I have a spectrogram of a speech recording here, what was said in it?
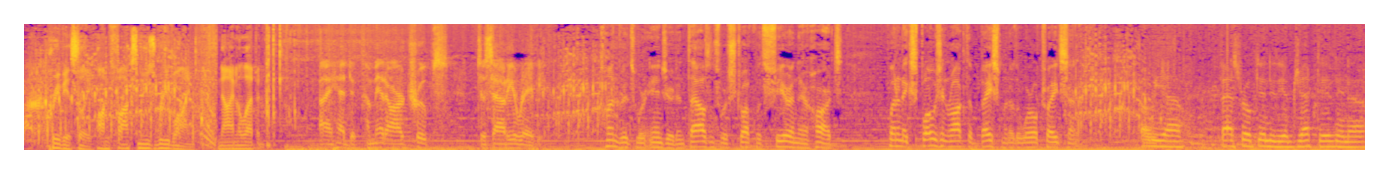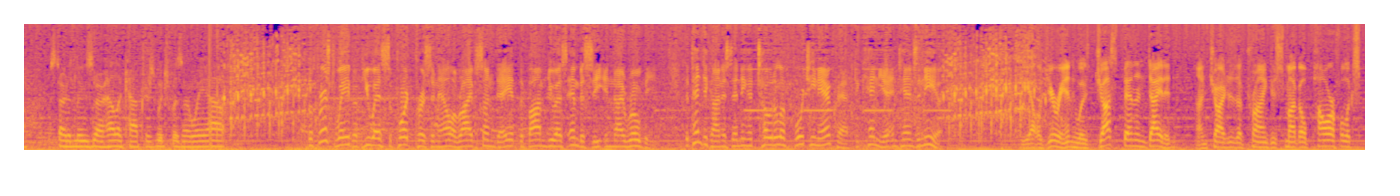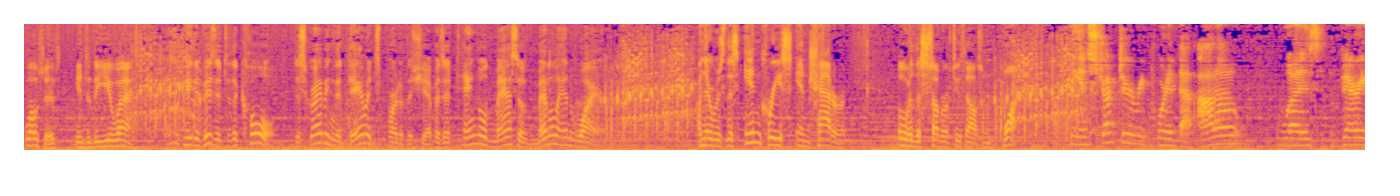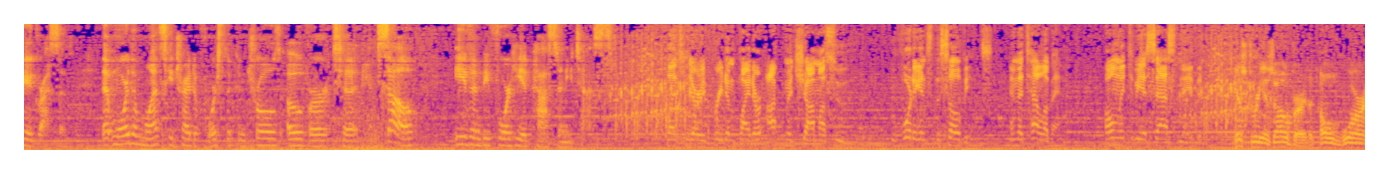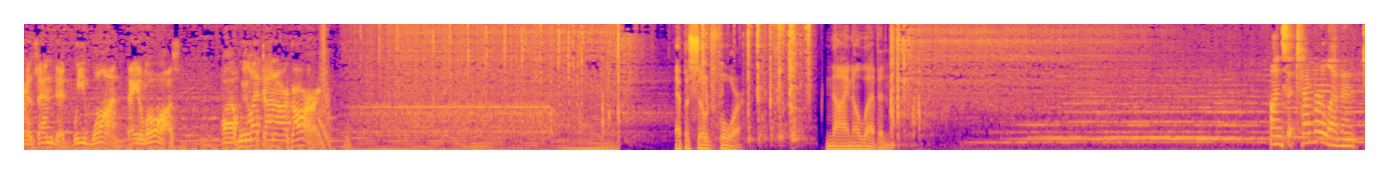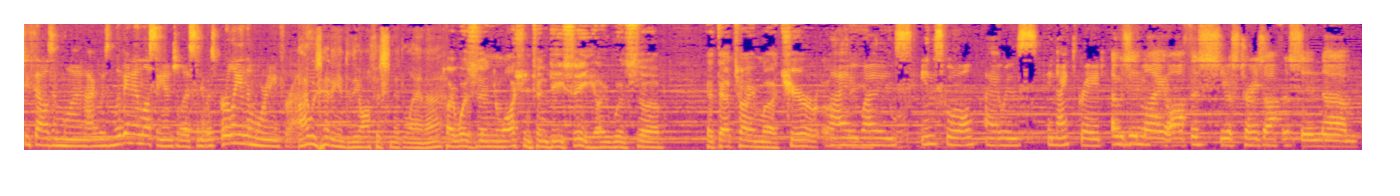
Previously on Fox News Rewind, 9 11. I had to commit our troops to Saudi Arabia. Hundreds were injured and thousands were struck with fear in their hearts when an explosion rocked the basement of the World Trade Center. Uh, we uh, fast roped into the objective and uh, started losing our helicopters, which was our way out. The first wave of U.S. support personnel arrived Sunday at the bombed U.S. Embassy in Nairobi. The Pentagon is sending a total of 14 aircraft to Kenya and Tanzania. The Algerian, who has just been indicted on charges of trying to smuggle powerful explosives into the U.S. And he paid a visit to the Cole, describing the damaged part of the ship as a tangled mass of metal and wire. And there was this increase in chatter over the summer of 2001. The instructor reported that Atta was very aggressive that more than once he tried to force the controls over to himself even before he had passed any tests. Legendary freedom fighter Ahmed Shah Massoud, who fought against the Soviets and the Taliban, only to be assassinated. History is over. The Cold War has ended. We won. They lost. Uh, we let down our guard. Episode 4 9 11. On September 11th, 2001, I was living in Los Angeles and it was early in the morning for us. I was heading into the office in Atlanta. I was in Washington, D.C. I was uh, at that time uh, chair. I the... was in school. I was in ninth grade. I was in my office, U.S. Attorney's office in um,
